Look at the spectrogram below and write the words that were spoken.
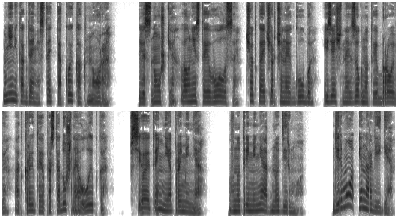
мне никогда не стать такой, как Нора. Веснушки, волнистые волосы, четко очерченные губы, изящно изогнутые брови, открытая простодушная улыбка. Все это не про меня. Внутри меня одно дерьмо. Дерьмо и Норвегия.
